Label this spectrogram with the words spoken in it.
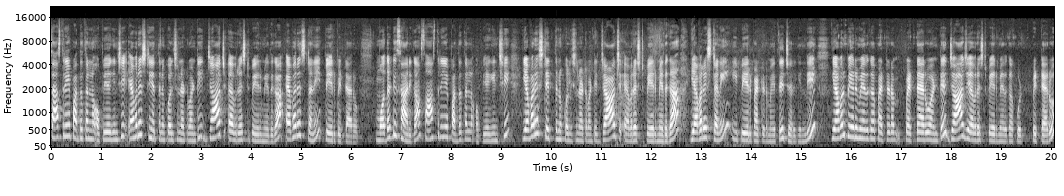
శాస్త్రీయ పద్ధతులను ఉపయోగించి ఎవరెస్ట్ ఎత్తును కొలిచినటువంటి జార్జ్ ఎవరెస్ట్ పేరు మీదుగా ఎవరెస్ట్ అని పేరు పెట్టారు. మొదటిసారిగా శాస్త్రీయ పద్ధతులను ఉపయోగించి ఎవరెస్ట్ ఎత్తును కొలిచినటువంటి జార్జ్ ఎవరెస్ట్ పేరు మీదుగా ఎవరెస్ట్ అని ఈ పేరు పెట్టడం అయితే జరిగింది. ఎవరి పేరు మీదుగా పెట్టడం పెట్టారు అంటే జార్జ్ ఎవరెస్ట్ పేరు మీదుగా పెట్టారు.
